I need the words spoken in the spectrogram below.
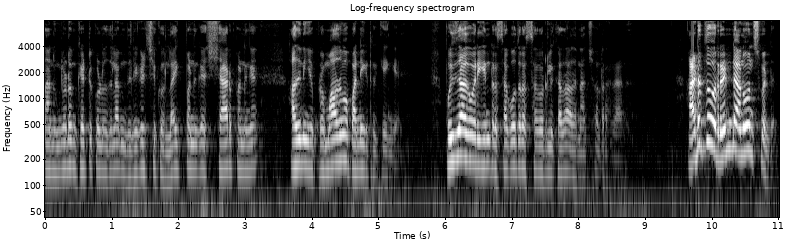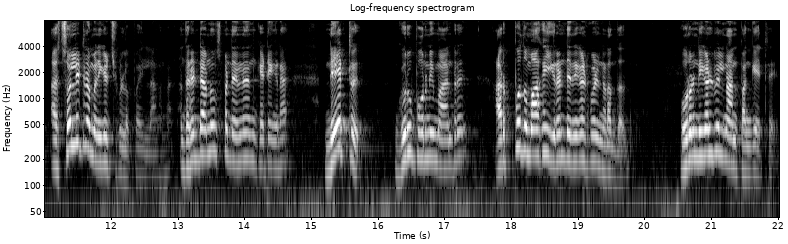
நான் உங்களிடம் கேட்டுக்கொள்வதெல்லாம் இந்த நிகழ்ச்சிக்கு ஒரு லைக் பண்ணுங்கள் ஷேர் பண்ணுங்கள் அது நீங்கள் பிரமாதமாக பண்ணிக்கிட்டு இருக்கீங்க. புதிதாக வருகின்ற சகோதர சகோதரிகளுக்காக தான் அதை நான் சொல்கிறேன் நான். அடுத்து ஒரு ரெண்டு அனௌன்ஸ்மெண்ட் அதை சொல்லிவிட்டு நம்ம நிகழ்ச்சிக்குள்ளே போயிடலாம் நம்ம. அந்த ரெண்டு அனௌன்ஸ்மெண்ட் என்னென்னு கேட்டிங்கன்னா நேற்று குரு பூர்ணிமா அன்று அற்புதமாக இரண்டு நிகழ்வுகள் நடந்தது. ஒரு நிகழ்வில் நான் பங்கேற்றேன்.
